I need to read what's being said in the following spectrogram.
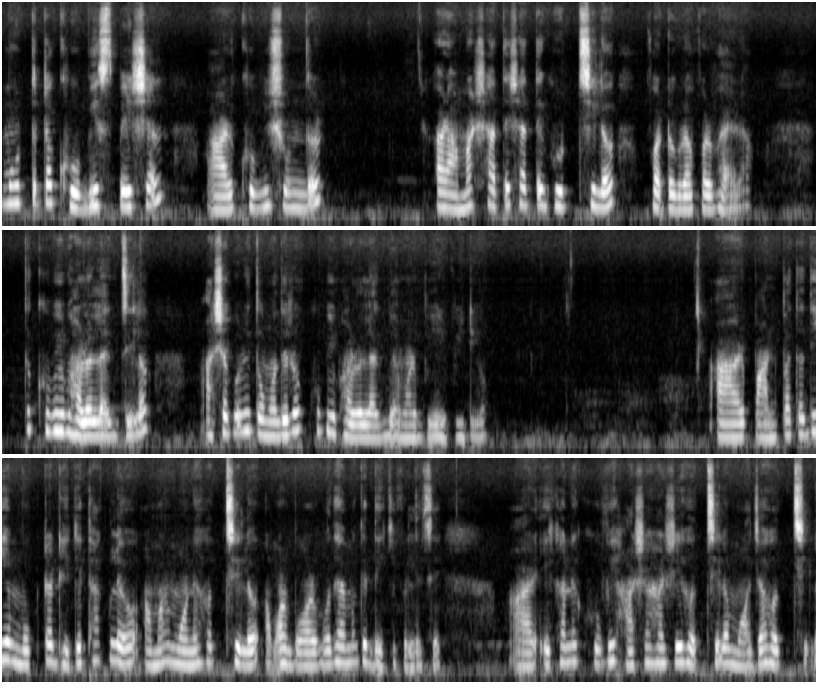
মুহূর্তটা খুবই স্পেশাল আর খুবই সুন্দর। আর আমার সাথে সাথে ঘুরছিল ফটোগ্রাফার ভাইরা তো খুবই ভালো লাগছিল। আশা করি তোমাদেরও খুবই ভালো লাগবে আমার বিয়ের ভিডিও আর পান পাতা দিয়ে মুখটা ঢেকে থাকলেও আমার মনে হচ্ছিল আমার বর বোধহয় আমাকে দেখে ফেলেছে। আর এখানে খুবই হাসাহাসি হচ্ছিল, মজা হচ্ছিল।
